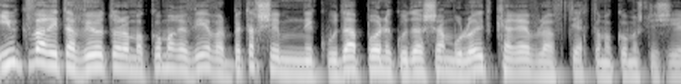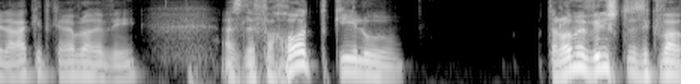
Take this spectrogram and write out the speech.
אם כבר היא תביא אותו למקום הרביעי, אבל בטח שעם נקודה פה, נקודה שם, הוא לא יתקרב להבטיח את המקום השלישי, אלא רק יתקרב לרביעי. אז לפחות, כאילו, אתה לא מבין שזה כבר,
